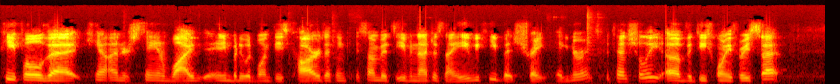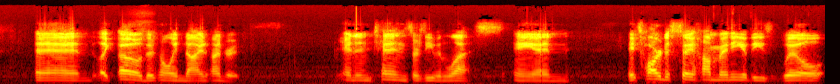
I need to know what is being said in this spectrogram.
People that can't understand why anybody would want these cards. I think some of it's even not just naivety, but straight ignorance potentially of the D23 set. And like, oh, there's only 900 and in tens there's even less and it's hard to say how many of these will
